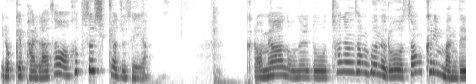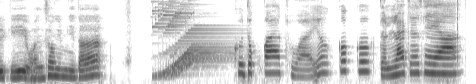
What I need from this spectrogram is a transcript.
이렇게 발라서 흡수시켜 주세요. 그러면 오늘도 천연 성분으로 선크림 만들기 완성입니다. 구독과 좋아요 꾹꾹 눌러주세요.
